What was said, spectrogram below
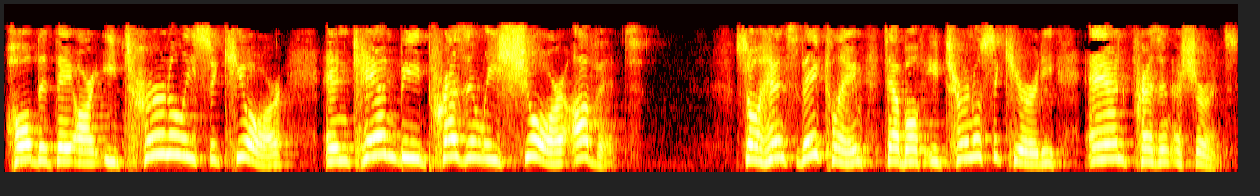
hold that they are eternally secure and can be presently sure of it. So, hence, they claim to have both eternal security and present assurance.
